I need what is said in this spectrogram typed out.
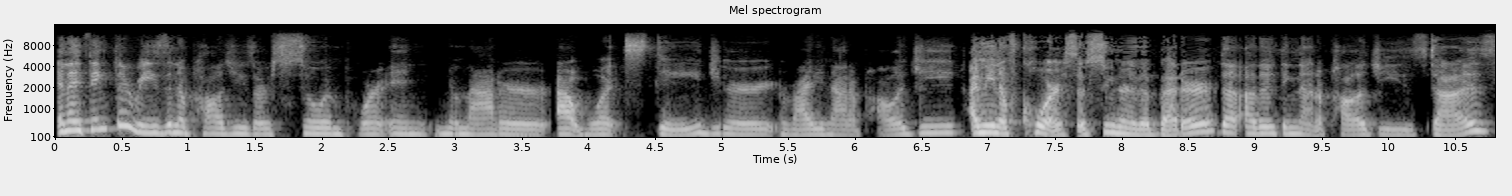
and i think the reason apologies are so important no matter at what stage you're providing that apology. I mean, of course, the sooner the better. The other thing that apologies does,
